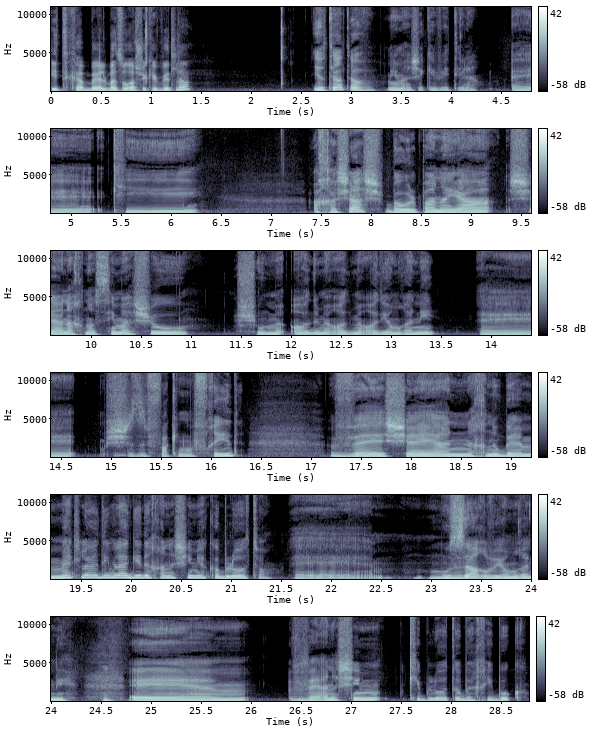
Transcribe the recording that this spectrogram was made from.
התקבל בצורה שקיווית לה? יותר טוב ממה שקיוויתי לה. אה, כי החשש באולפן היה שאנחנו עושים משהו שהוא מאוד מאוד מאוד יומרני, אה, שזה fucking מפחיד, ושאנחנו באמת לא יודעים להגיד איך אנשים יקבלו אותו. אה, מוזר ויומרני. אה, ואנשים קיבלו אותו בחיבוק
